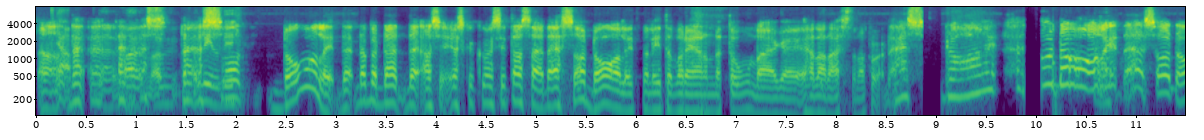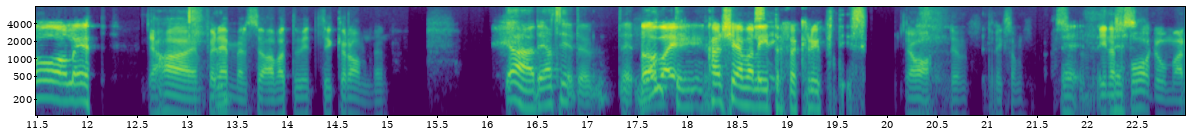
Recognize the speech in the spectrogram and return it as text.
Ja, ja, det, det, det, vad, är, det är så dåligt. Det, det, det, alltså jag skulle kunna sitta och säga det är så dåligt med lite varierande tonläge i hela resten av programmet. Det är så dåligt, det är så dåligt, det är så dåligt. Jag har en förnämmelse av att du inte tycker om den. Ja, det, det, det, det Då var, Kanske jag var lite för kryptisk. Ja, det, det liksom det, Dina det, spårdomar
